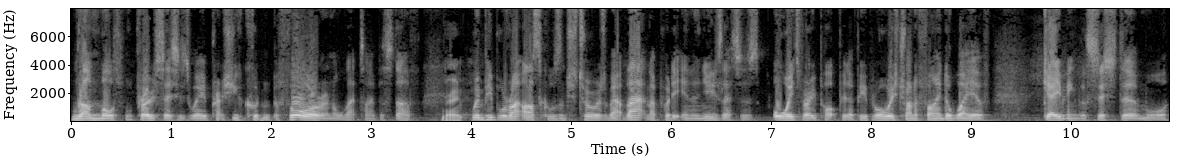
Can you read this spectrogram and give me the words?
run multiple processes where perhaps you couldn't before and all that type of stuff. Right. When people write articles and tutorials about that, and I put it in the newsletters, always very popular. People are always trying to find a way of gaming the system or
